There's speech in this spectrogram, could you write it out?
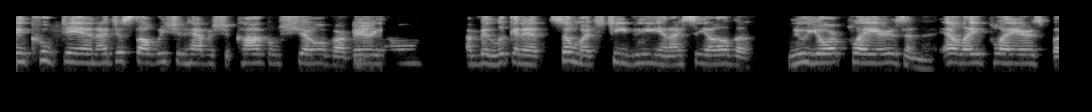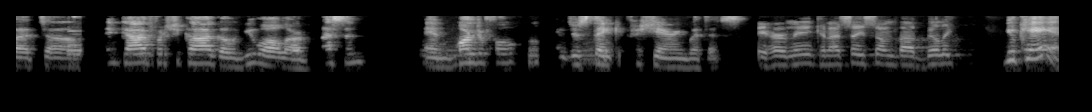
been cooped in. I just thought we should have a Chicago show of our very own. I've been looking at so much TV and I see all the New York players and the LA players, but uh, thank God for Chicago. You all are a blessing and wonderful. And just thank you for sharing with us. Hey, Hermene, can I say something about Billy? You can.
